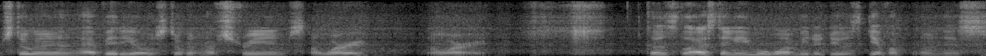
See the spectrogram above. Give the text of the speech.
We're still gonna have videos, still gonna have streams. Don't worry. Don't worry. Because the last thing he would want me to do is give up on this.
